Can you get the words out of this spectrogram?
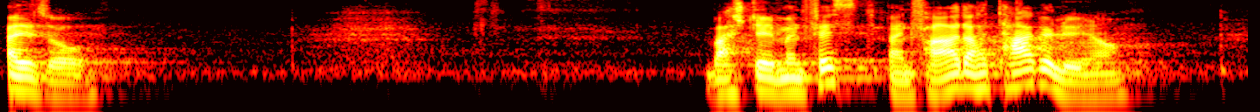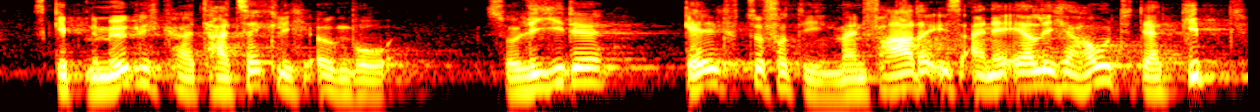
Also, was stellt man fest? Mein Vater hat Tagelöhner. Es gibt eine Möglichkeit, tatsächlich irgendwo solide Geld zu verdienen. Mein Vater ist eine ehrliche Haut, der gibt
